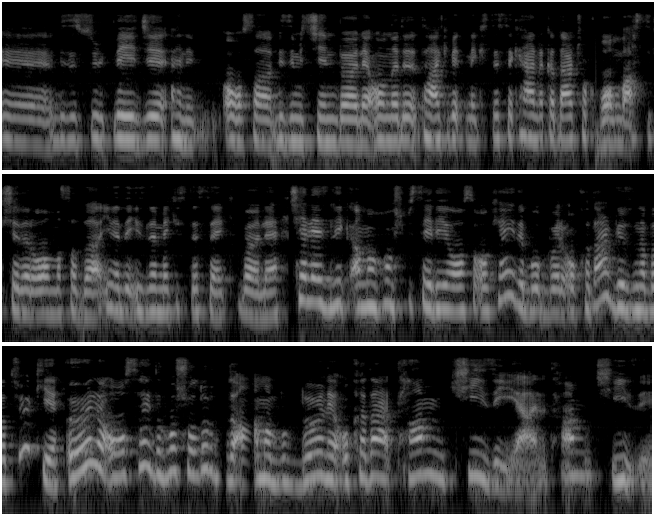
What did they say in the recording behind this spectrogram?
e, bizi sürükleyici hani olsa bizim için böyle onları takip etmek istesek her ne kadar çok bombastik şeyler olmasa da yine de izlemek istesek böyle çerezlik ama hoş bir seri olsa okey de bu böyle o kadar gözüne batıyor ki öyle olsaydı hoş olurdu ama bu böyle o kadar tam cheesy yani tam cheesy.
